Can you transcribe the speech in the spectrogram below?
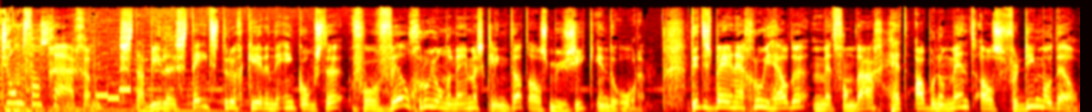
John van Schagen. Stabiele, steeds terugkerende inkomsten. Voor veel groeiondernemers klinkt dat als muziek in de oren. Dit is BNR Groeihelden met vandaag het abonnement als verdienmodel.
